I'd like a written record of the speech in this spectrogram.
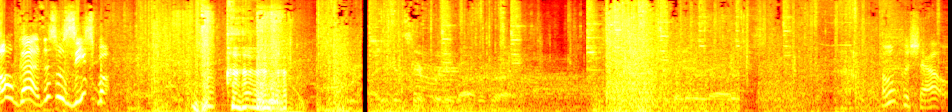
Oh god, this was Z spot. I'm gonna push out.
